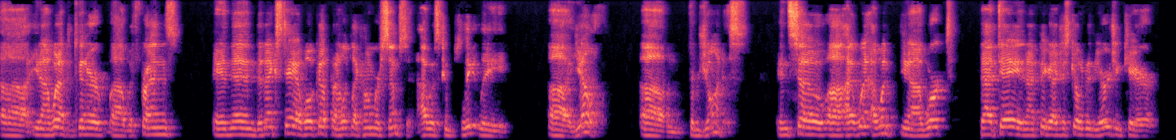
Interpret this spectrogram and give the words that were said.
uh, you know, I went out to dinner uh, with friends, and then the next day I woke up and I looked like Homer Simpson. I was completely uh, yellow um, from jaundice, and so uh, I went. I went. You know, I worked that day, and I figured I'd just go into the urgent care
